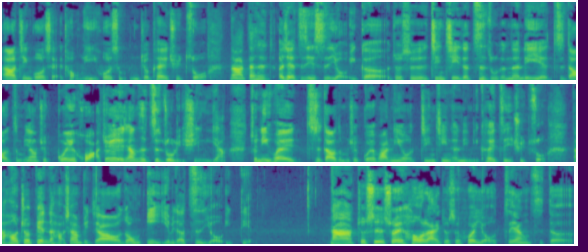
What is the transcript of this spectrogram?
要经过谁同意或者什么，你就可以去做。那但是而且自己是有一个就是经济的自主的能力，也知道怎么样去规划，就有点像是自助旅行一样，就你会知道怎么去规划，你有经济能力，你可以自己去做，然后就变得好像比较容易，也比较自由一点。那就是所以后来就是会有这样子的。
